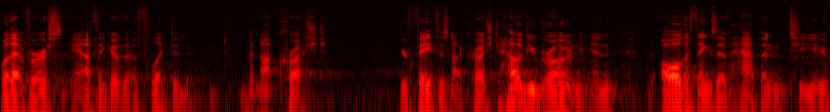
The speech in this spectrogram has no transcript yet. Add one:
Well, that verse, yeah, I think of afflicted but not crushed. Your faith is not crushed. How have you grown in all the things that have happened to you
